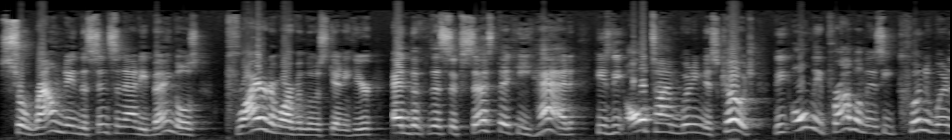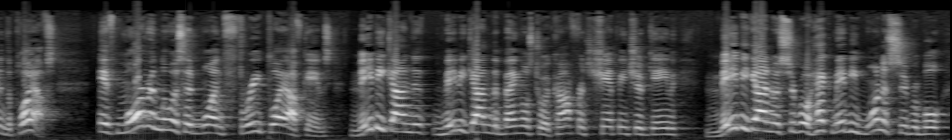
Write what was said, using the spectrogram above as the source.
surrounding the Cincinnati Bengals prior to Marvin Lewis getting here and the, the success that he had, he's the all time winningest coach. The only problem is he couldn't win in the playoffs. If Marvin Lewis had won three playoff games, maybe gotten maybe gotten the Bengals to a conference championship game, maybe gotten a Super Bowl, heck, maybe won a Super Bowl,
